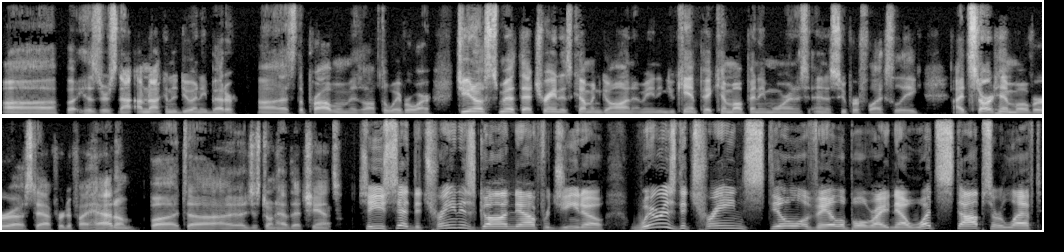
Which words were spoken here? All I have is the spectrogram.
uh, but because there's not, I'm not going to do any better. Uh, that's the problem is off the waiver wire. Geno Smith, that train is come and gone. I mean, you can't pick him up anymore in a, in a super flex league. I'd start him over uh, Stafford if I had him, but uh, I just don't have that chance. So you said the train is gone now for Geno. Where is the train still available right now? What stops are left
